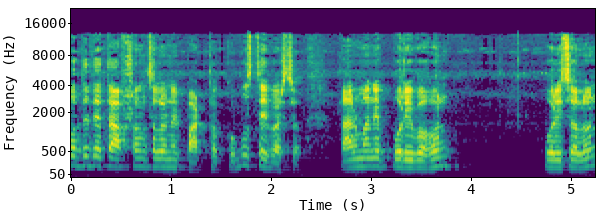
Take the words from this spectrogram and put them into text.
পদ্ধতিতে তাপ সঞ্চালনের পার্থক্য, বুঝতেই পারছ? তার মানে পরিবহন, পরিচালন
